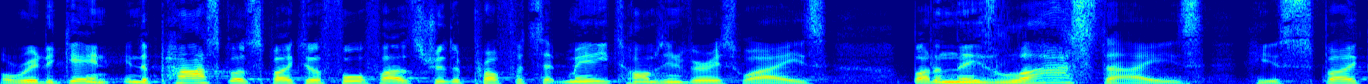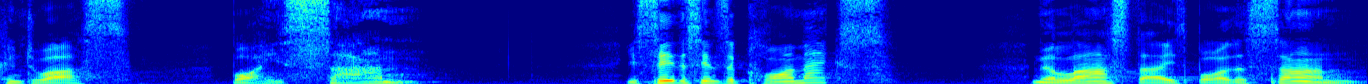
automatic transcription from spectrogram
I'll read again. In the past, God spoke to our forefathers through the prophets at many times in various ways, but in these last days, he has spoken to us by his Son you see the sense of climax? In the last days, by the Son.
